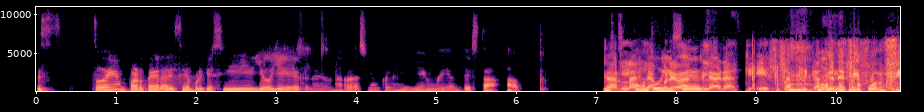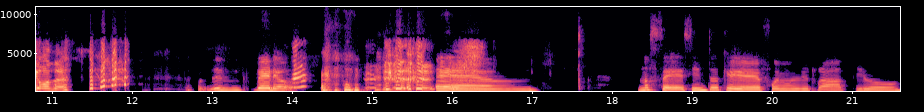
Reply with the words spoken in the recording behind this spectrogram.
estoy en parte agradecida porque sí, yo llegué a tener una relación con alguien mediante esta app Carla es la prueba clara que esas aplicaciones sí funcionan. Pero, em, no sé, siento que fue muy rápido.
